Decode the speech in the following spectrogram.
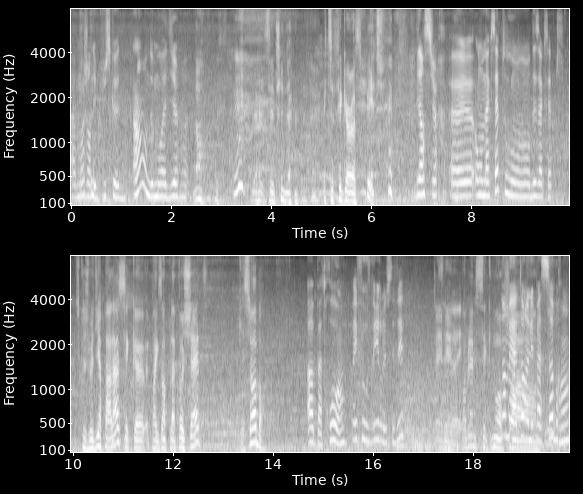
Ah, moi j'en ai plus que un de mots à dire. Non. c'est une. It's a figure of speech. Bien sûr. Euh, on accepte ou on désaccepte? Ce que je veux dire par là, c'est que, par exemple, la pochette, qui est sobre, Ah, pas trop, hein. il faut ouvrir le CD. Mais vrai. le problème, c'est que nous, on Non, mais attends, en- elle est pas sobre, hein.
